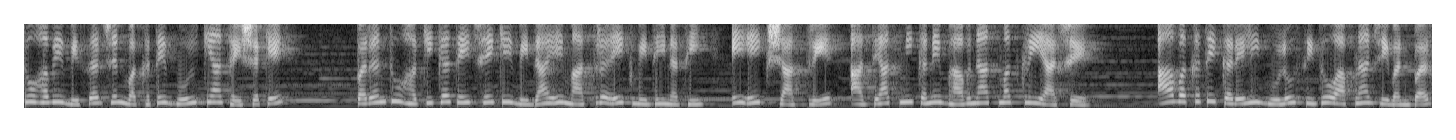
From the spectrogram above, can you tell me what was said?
તો હવે વિસર્જન વખતે ભૂલ ક્યાં થઈ શકે? પરંતુ હકીકત એ છે કે વિદાય એ માત્ર એક વિધિ નથી. એ એક શાસ્ત્રીય, આધ્યાત્મિક અને ભાવનાત્મક ક્રિયા છે. આ વખતે કરેલી ભૂલો સીધો આપણા જીવન પર,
